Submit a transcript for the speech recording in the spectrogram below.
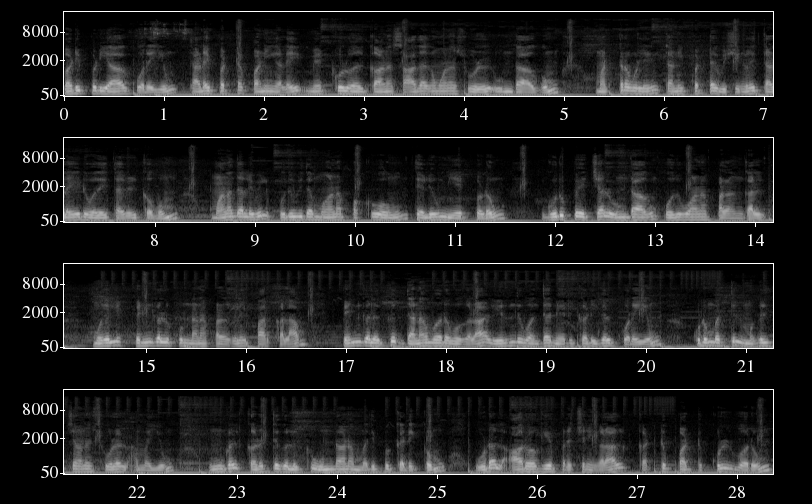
படிப்படியாக குறையும். தடைப்பட்ட பணிகளை மேற்கொள்வதற்கான சாதகமான சூழல் உண்டாகும். மற்றவர்களின் தனிப்பட்ட விஷயங்களை தலையிடுவதை தவிர்க்கவும் மனதளவில் புதுவிதமான பக்குவமும் தெளிவும் ஏற்படும். குரு பேச்சால் உண்டாகும் பொதுவான பலன்கள். முதலில் பெண்களுக்கு உண்டான பலன்களை பார்க்கலாம். பெண்களுக்கு தனவரவுகளால் இருந்து வந்த நெருக்கடிகள் குறையும். குடும்பத்தில் மகிழ்ச்சியான சூழல் அமையும். உங்கள் கருத்துகளுக்கு உண்டான மதிப்பு கிடைக்கும். உடல் ஆரோக்கிய பிரச்சனைகளால் கட்டுப்பாட்டுக்குள் வரும்.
